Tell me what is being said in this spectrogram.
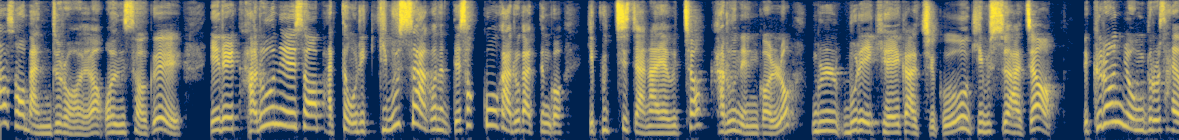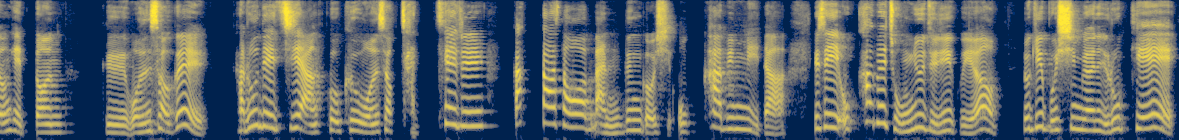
깎아서 만들어요. 원석을 얘를 가루 내서 바탕 우리 기부스 학원 때 석고 가루 같은 거 이렇게 붙이잖아요. 그렇죠? 가루 낸 걸로 물 물에 개해 가지고 기부스 하죠. 그런 용도로 사용했던 그 원석을 가루 내지 않고 그 원석 자체를 깎아서 만든 것이 옥합입니다. 그래서 이 옥합의 종류들이고요. 여기 보시면 이렇게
